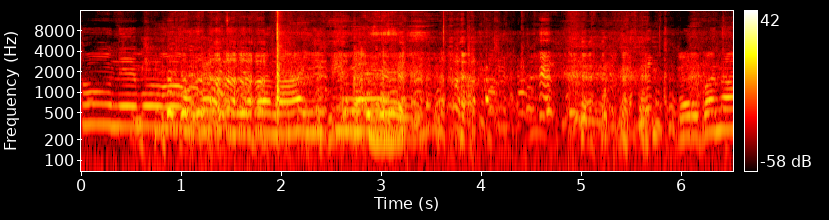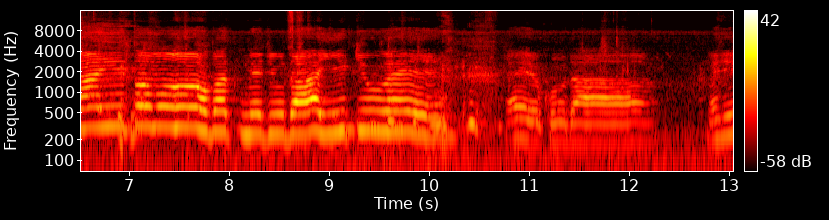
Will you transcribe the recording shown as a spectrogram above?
तूने बनाई क्यों है घर बनाई तो मोहब्बत में जुदाई क्यों है? ए खुदा। म्हणजे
